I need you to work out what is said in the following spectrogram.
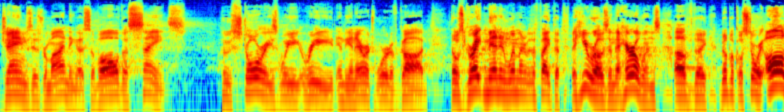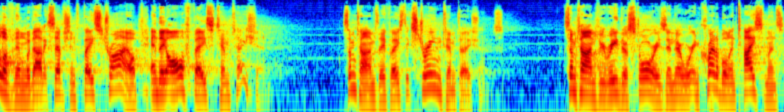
James is reminding us of all the saints whose stories we read in the inerrant Word of God, those great men and women of the faith, the, the, heroes and the heroines of the biblical story, all of them, without exception, face trial and they all face temptation. Sometimes they faced extreme temptations. Sometimes we read their stories and there were incredible enticements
